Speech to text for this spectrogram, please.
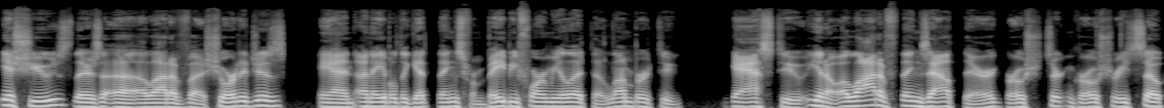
issues. There's a, a lot of uh, shortages and unable to get things from baby formula to lumber to gas to you know a lot of things out there certain groceries. So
